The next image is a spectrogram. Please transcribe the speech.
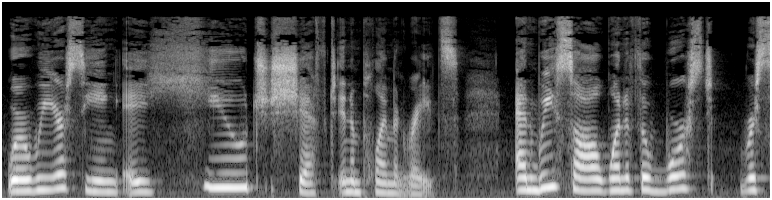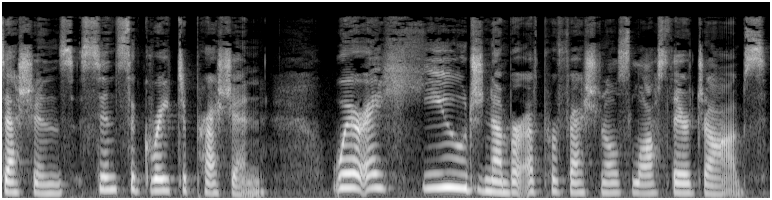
where we are seeing a huge shift in employment rates, and we saw one of the worst recessions since the Great Depression, where a huge number of professionals lost their jobs.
